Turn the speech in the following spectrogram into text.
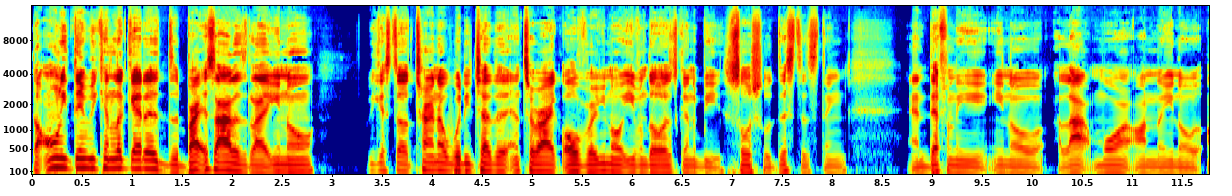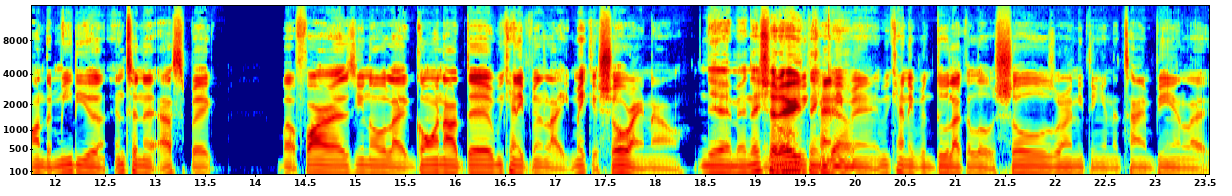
the only thing we can look at is the bright side is like you know we can still turn up with each other, interact over you know even though it's gonna be social distancing, and definitely you know a lot more on the you know on the media internet aspect. But far as you know, like going out there, we can't even like make a show right now. yeah, man, they You shut know, everything we can't down. Even, we can't even do like a little shows or anything in the time being. Like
